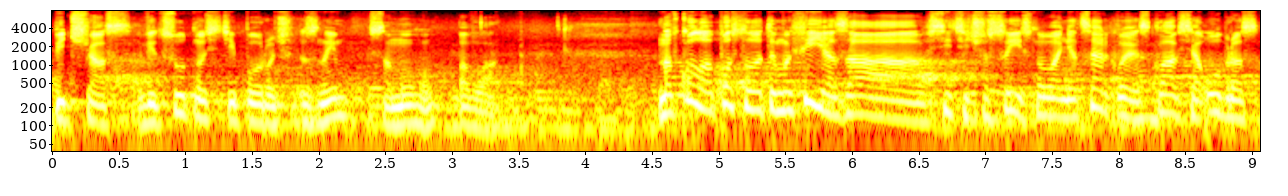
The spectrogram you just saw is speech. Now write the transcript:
під час відсутності поруч з ним самого Павла. Навколо апостола Тимофія за всі ці часи існування церкви склався образ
